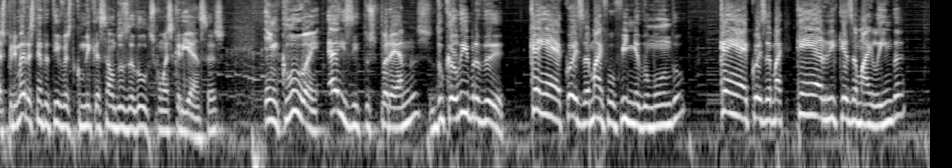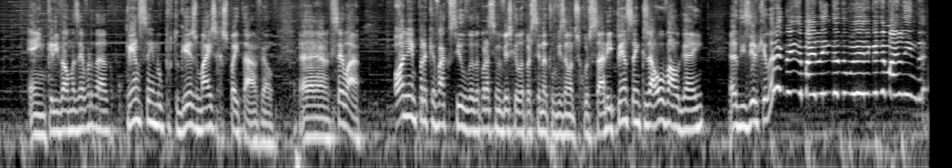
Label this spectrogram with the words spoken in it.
As primeiras tentativas de comunicação dos adultos com as crianças incluem êxitos perenes do calibre de quem é a coisa mais fofinha do mundo, quem é a coisa mais. quem é a riqueza mais linda. É incrível, mas é verdade. Pensem no português mais respeitável. Uh, sei lá, olhem para Cavaco Silva da próxima vez que ele aparecer na televisão a discursar e pensem que já houve alguém a dizer que ele era a coisa mais linda do mundo, a coisa mais linda.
